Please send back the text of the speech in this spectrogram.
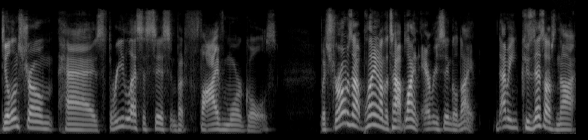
Dylan Strome has three less assists but five more goals. But Strome's not playing on the top line every single night. I mean, Kuznetsov's not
